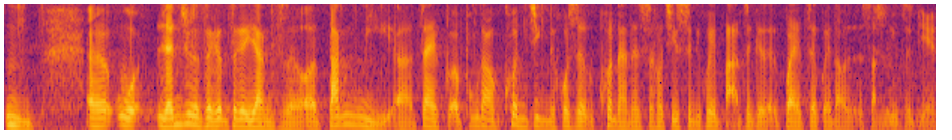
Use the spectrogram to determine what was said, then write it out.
嗯，呃，我人就是这个这个样子哦。当你呃在碰到困境的或是困难的时候，其实你会把这个怪责怪到上帝这边。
